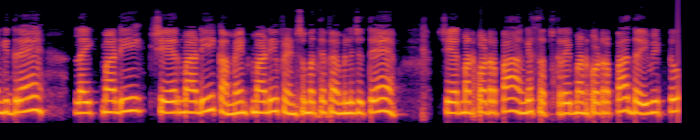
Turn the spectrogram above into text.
ಆಗಿದ್ರೆ ಲೈಕ್ ಮಾಡಿ ಶೇರ್ ಮಾಡಿ ಕಮೆಂಟ್ ಮಾಡಿ ಫ್ರೆಂಡ್ಸು ಮತ್ತು ಫ್ಯಾಮಿಲಿ ಜೊತೆ ಶೇರ್ ಮಾಡ್ಕೊಡ್ರಪ್ಪ, ಹಂಗೆ ಸಬ್ಸ್ಕ್ರೈಬ್ ಮಾಡ್ಕೊಡ್ರಪ್ಪ, ದಯವಿಟ್ಟು.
